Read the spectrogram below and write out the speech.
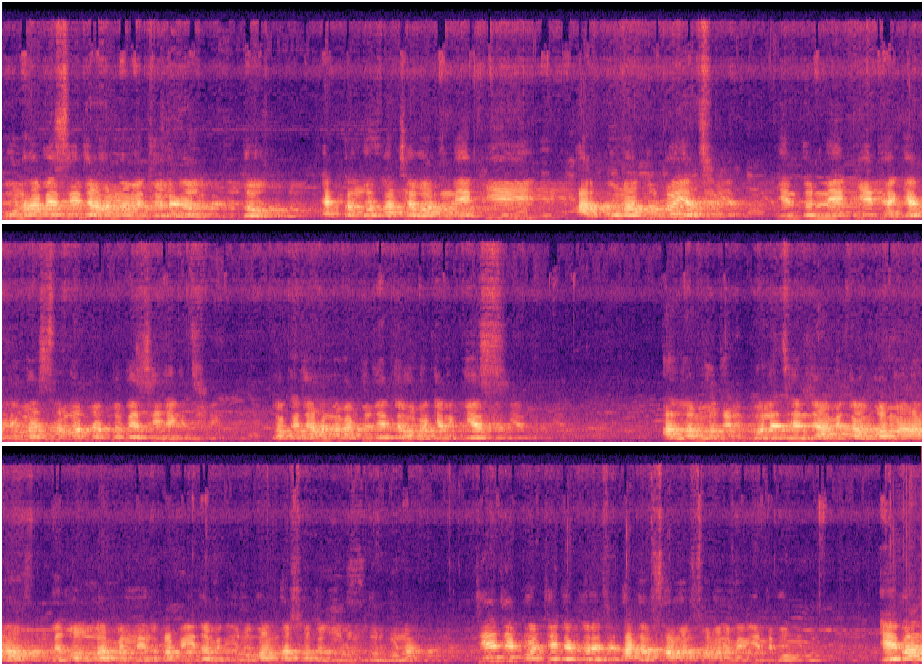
গুনাহ বেশি জাহান নামে চলে গেল। তো একটা লোক আছে ওর নেকি আর গুনাহ দুটোই আছে, কিন্তু নেকি থেকে গুনাহ সামান্য একটু বেশি হয়ে গেছে। তোকে জাহান নামে একটু যেতে হবে, কেন কেস? আল্লাহ মজিদ বলেছেন যে আমি আবিদ, আমি কোনো বান্দার সাথে জুলুম করব না। যে যে যেটা করেছে তাকে সমান সমান আমি দিয়ে দিব। এবার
